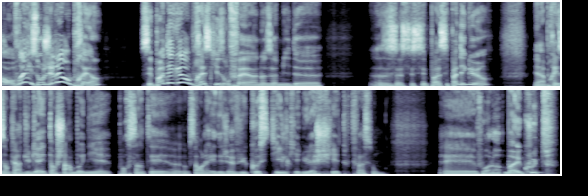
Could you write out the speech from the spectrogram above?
en vrai, ils ont géré en prêt. Hein. C'est pas dégueu en prêt ce qu'ils ont fait, hein, nos amis de. Euh, c'est pas, pas dégueu. Hein. Et après, ils ont perdu Gaëtan Charbonnier pour Synthé. Euh, donc ça, on l'avait déjà vu. Costil qui est nul à chier de toute façon. Et voilà. Bah écoute,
